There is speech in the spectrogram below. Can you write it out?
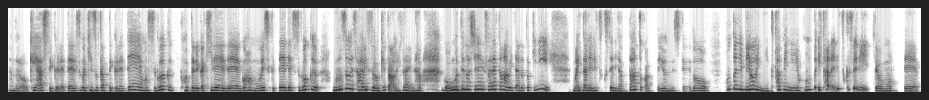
なんだろうケアしてくれてすごい気遣ってくれてもうすごくホテルが綺麗でご飯も美味しくてですごくものすごいサービスを受けたみたいなこうおもてなしされたみたいな時に、まあ、至れり尽くせりだったとかって言うんですけど本当に美容院に行くたびに本当至れり尽くせりって思って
